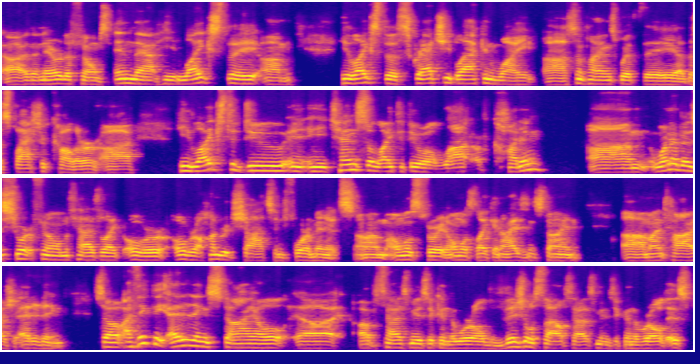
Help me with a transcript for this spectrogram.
uh, the narrative films, in that he likes the um, he likes the scratchy black and white, uh, sometimes with the uh, the splash of color. Uh, he likes to do, he tends to like to do a lot of cutting. Um, one of his short films has like over over hundred shots in four minutes, um, almost for almost like an Eisenstein uh, montage editing. So I think the editing style uh, of Saddest Music in the World, visual style of Saddest Music in the World, is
